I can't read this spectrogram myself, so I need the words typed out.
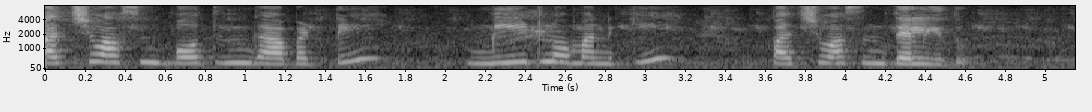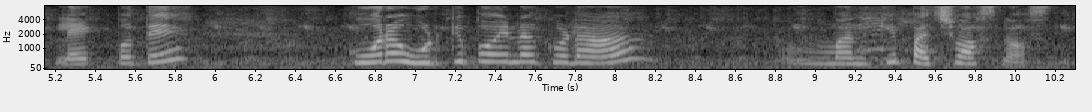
పచ్చివాసన పోతుంది కాబట్టి మీట్లో మనకి పచ్చివాసన తెలియదు లేకపోతే కూర ఉడికిపోయినా కూడా మనకి పచ్చివాసన వస్తుంది.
